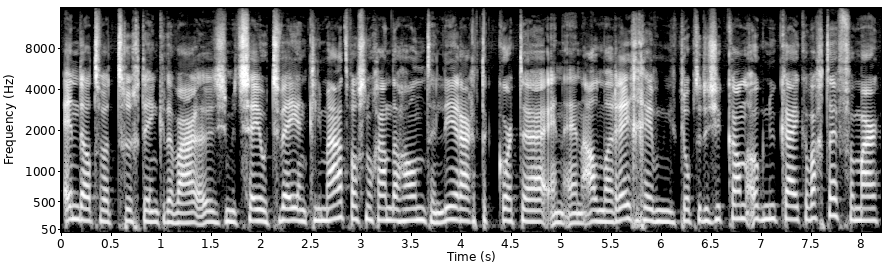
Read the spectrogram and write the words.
en dat we terugdenken, er waren, dus met CO2 en klimaat was nog aan de hand. En lerarentekorten en, en allemaal regelgeving die niet klopte. Dus je kan ook nu kijken, wacht even, maar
